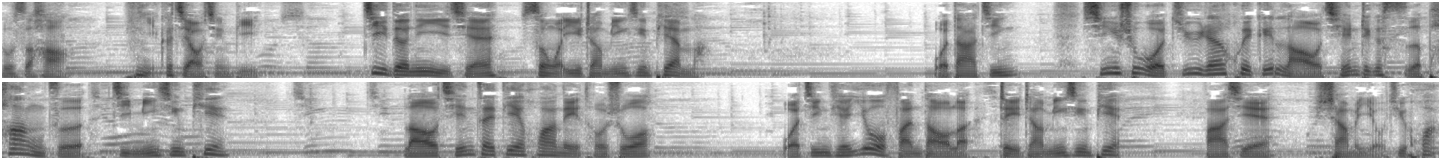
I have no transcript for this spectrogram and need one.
陆思浩，你个矫情逼，记得你以前送我一张明信片吗？”我大惊，心说：“我居然会给老钱这个死胖子寄明信片？”老钱在电话那头说：“我今天又翻到了这张明信片。”发现上面有句话：“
